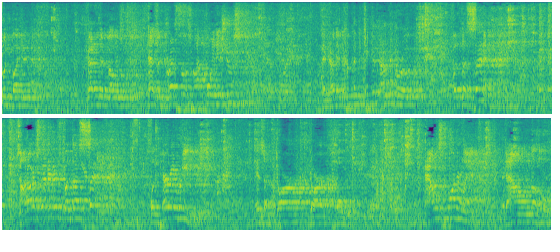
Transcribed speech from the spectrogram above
good budget, better than most, has addressed those hot point issues. They know they could kick it down the road. But the Senate, not our senators, but the Senate, with Harry Reid, is a dark, dark hole. Alice in Wonderland, down the hole.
